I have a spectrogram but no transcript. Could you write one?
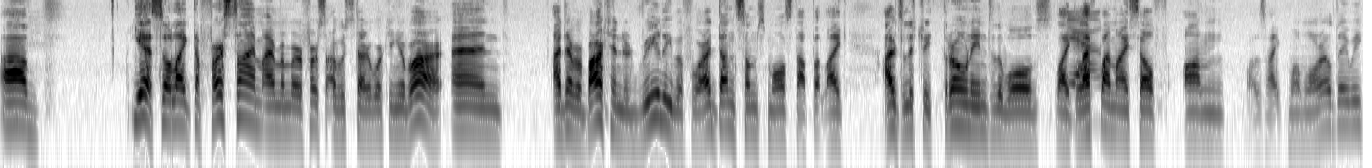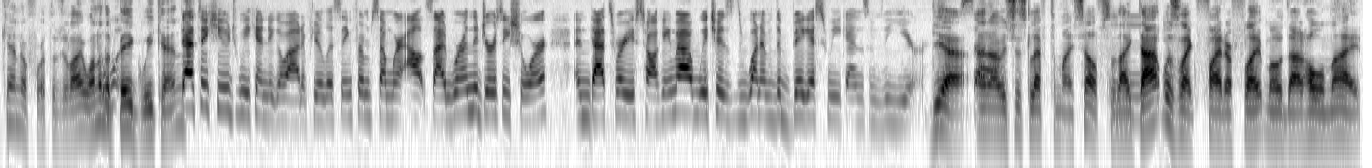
um, yeah, so like the first time I remember, first I was started working in a bar and I'd never bartended really before. I'd done some small stuff, but like I was literally thrown into the wolves, like Yeah. left by myself on was like Memorial Day weekend or Fourth of July, one of the big weekends. That's a huge weekend to go out if you're listening from somewhere outside. We're in the Jersey Shore, and that's where he's talking about, which is one of the biggest weekends of the year. Yeah, and So- Mm-hmm. I was just left to myself. So like that was like fight or flight mode that whole night.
